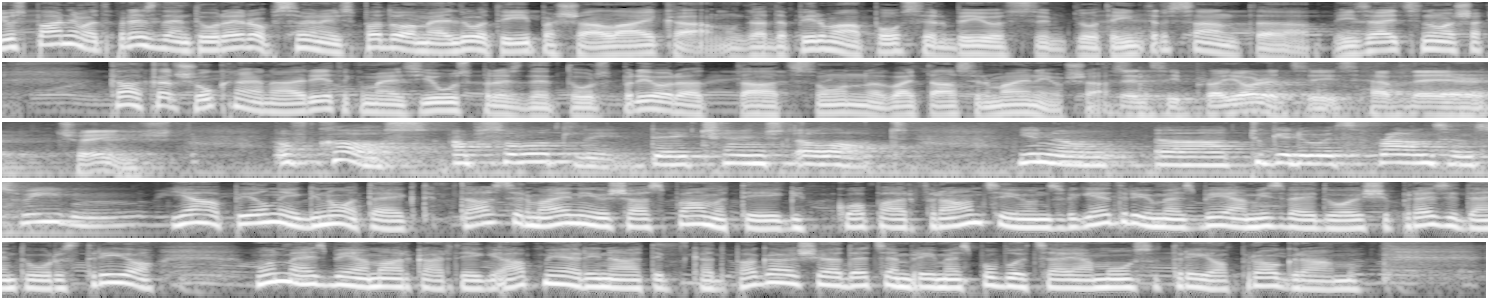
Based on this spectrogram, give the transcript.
Jūs pārņemat prezidentūru Eiropas Savienības padomē ļoti īpašā laikā. Gada pirmā puse ir bijusi ļoti interesanta, izaicinoša. Kā karš Ukrainā ir ietekmējis jūsu prezidentūras prioritātes un vai tās ir mainījušās? Of course, absolutely. They changed a lot. You know, uh, together with France and Sweden, Jā, pilnīgi noteikti. Tās ir mainījušās pamatīgi. Kopā ar Franciju un Zviedriju mēs bijām izveidojuši prezidentūras trio, un mēs bijām ārkārtīgi apmierināti, kad pagājušajā decembrī mēs publicējām mūsu trio programmu.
